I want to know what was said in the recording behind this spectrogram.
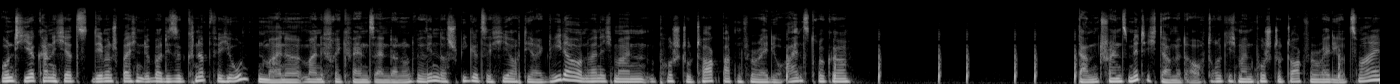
Und hier kann ich jetzt dementsprechend über diese Knöpfe hier unten meine, meine Frequenz ändern. Und wir sehen, das spiegelt sich hier auch direkt wieder. Und wenn ich meinen Push-to-Talk-Button für Radio 1 drücke, dann transmitte ich damit auch. Drücke ich meinen Push-to-Talk für Radio 2,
